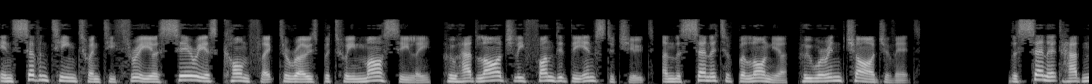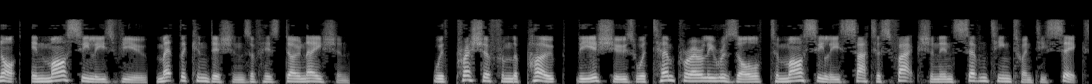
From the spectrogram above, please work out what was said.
In 1723 a serious conflict arose between Marsili, who had largely funded the institute, and the Senate of Bologna, who were in charge of it. The Senate had not, in Marsili's view, met the conditions of his donation. With pressure from the Pope, the issues were temporarily resolved to Marsili's satisfaction in 1726,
